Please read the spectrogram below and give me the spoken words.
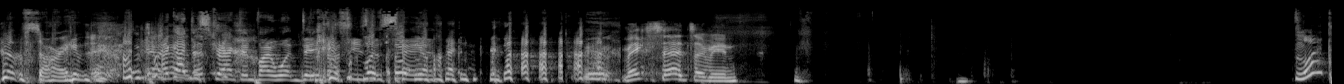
sorry. I'm I got distracted by what Dave Bautista was What's saying. Makes sense. I mean, what?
